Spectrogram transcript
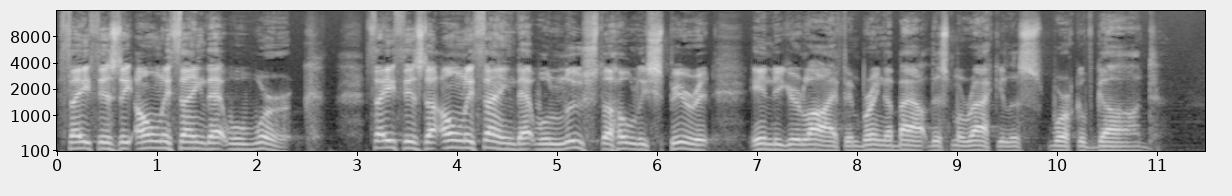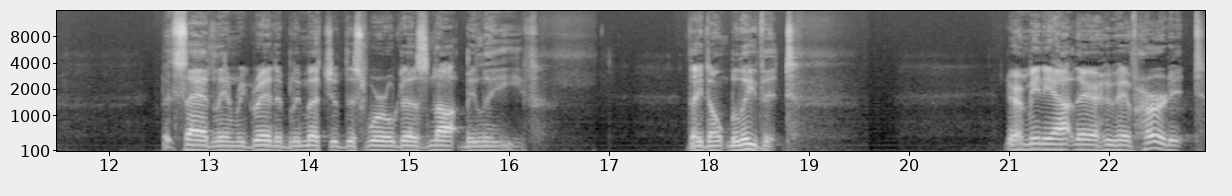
Faith is the only thing that will work. Faith is the only thing that will loose the Holy Spirit into your life and bring about this miraculous work of God. But sadly and regrettably, much of this world does not believe. They don't believe it. There are many out there who have heard it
